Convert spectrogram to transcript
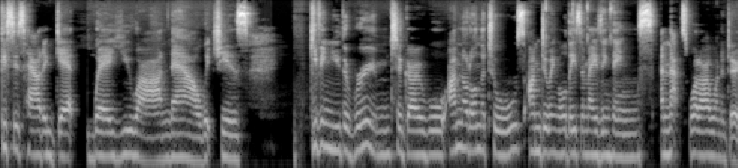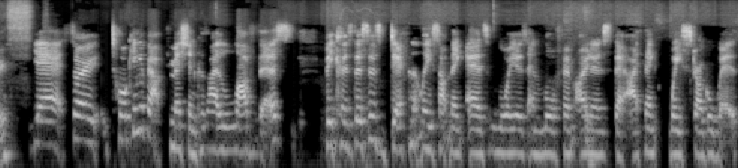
this is how to get where you are now, which is giving you the room to go, well, I'm not on the tools. I'm doing all these amazing things. And that's what I want to do. Yeah. So, talking about permission, because I love this, because this is definitely something as lawyers and law firm owners that I think we struggle with,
